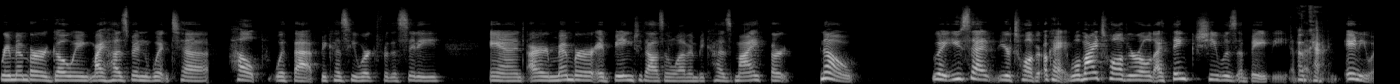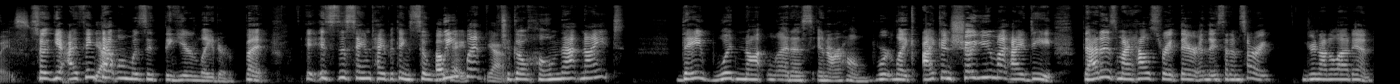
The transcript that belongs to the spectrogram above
remember going. My husband went to help with that because he worked for the city, and I remember it being 2011 because my third no, wait, you said you're 12. Okay, well, my 12 year old, I think she was a baby. At that Okay. time. Anyways, So yeah, I think Yeah. that one was the year later, but it's the same type of thing. So Okay, we went yeah. to go home that night. They would not let us in our home. We're like, I can show you my ID. That is my house right there. And they said, I'm sorry, you're not allowed in.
